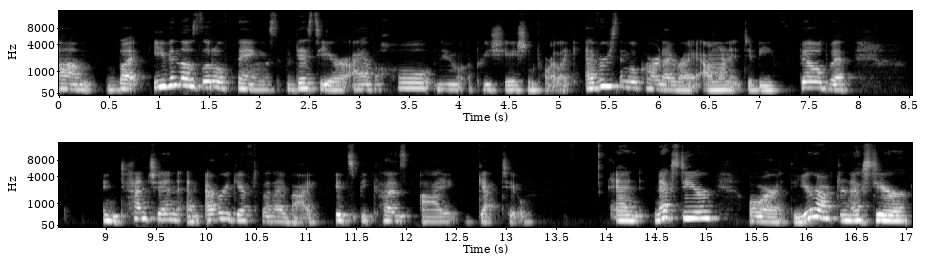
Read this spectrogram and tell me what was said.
um, but even those little things this year, I have a whole new appreciation for. Like every single card I write, I want it to be filled with intention, and every gift that I buy, it's because I get to. And next year, or the year after next year,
